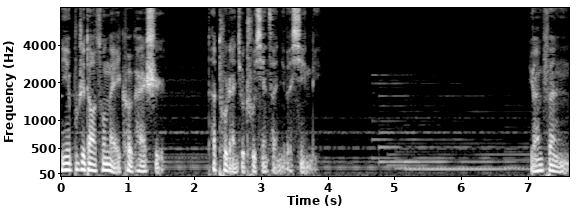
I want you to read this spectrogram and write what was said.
你也不知道从哪一刻开始。他突然就出现在你的心里。缘分，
